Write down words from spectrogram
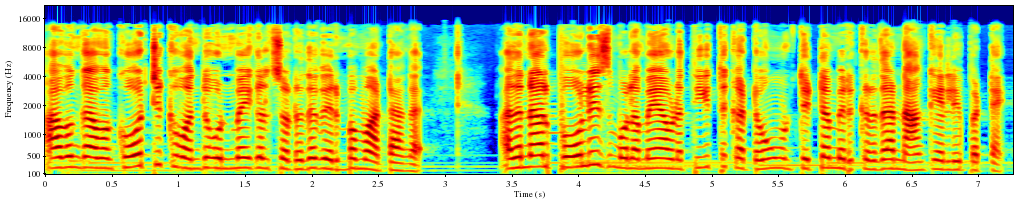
அவங்க அவன் கோர்ட்டுக்கு வந்து உண்மைகள் சொல்கிறத விரும்ப மாட்டாங்க. அதனால் போலீஸ் மூலமே அவனை தீர்த்து கட்டவும் திட்டம் இருக்கிறதா நான் கேள்விப்பட்டேன்.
